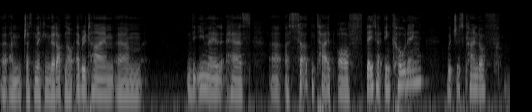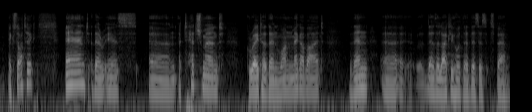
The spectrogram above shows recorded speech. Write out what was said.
uh, I'm just making that up now, every time um, the email has uh, a certain type of data encoding, which is kind of exotic, and there is an attachment greater than one megabyte, then uh, there's a likelihood that this is spam.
